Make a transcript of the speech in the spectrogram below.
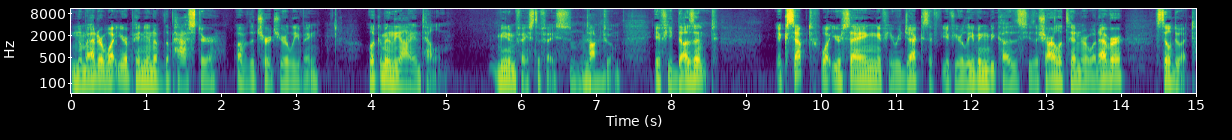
no matter what your opinion of the pastor of the church you're leaving, look him in the eye and tell him. Meet him face to face. Talk to him. If he doesn't accept what you're saying, if he rejects, if, if you're leaving because he's a charlatan or whatever, still do it.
